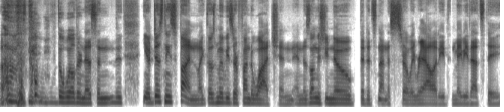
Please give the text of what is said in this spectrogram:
of the, the wilderness and you know disney's fun like those movies are fun to watch and and as long as you know that it's not necessarily reality then maybe that's the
